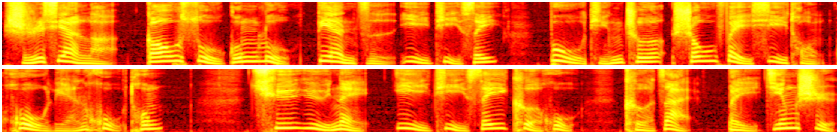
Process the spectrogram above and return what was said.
实现了高速公路电子 ETC。不停车收费系统互联互通，区域内 ETC 客户可在北京市、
